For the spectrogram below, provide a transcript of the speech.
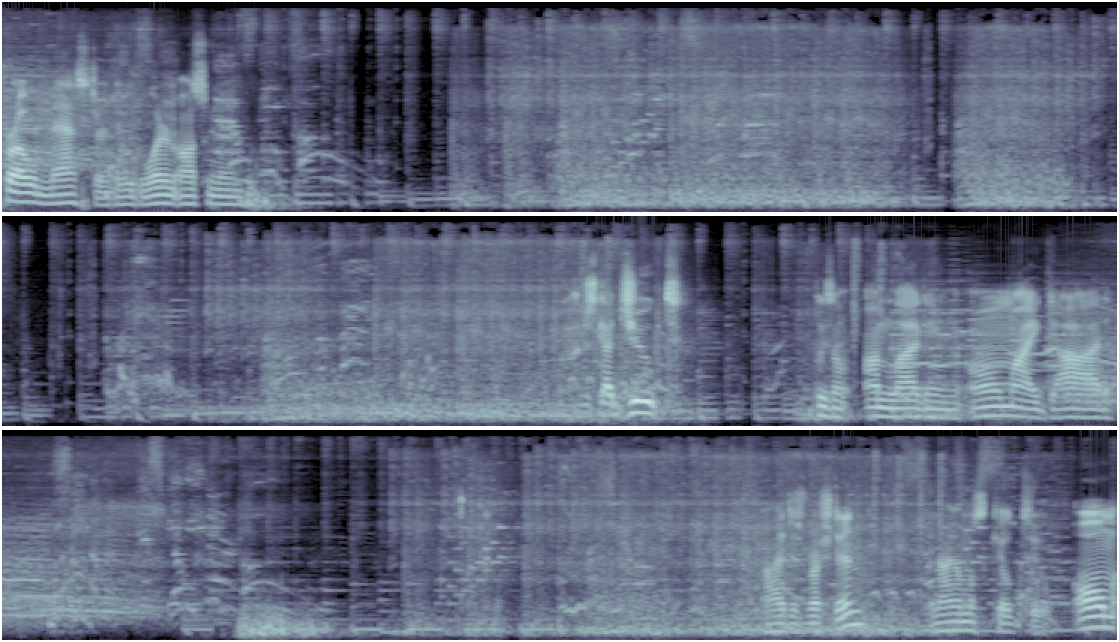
Pro Master, dude. What an awesome name. I just got juked. Please don't. I'm lagging. Oh my god. I just rushed in, and I almost killed two. Oh my...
